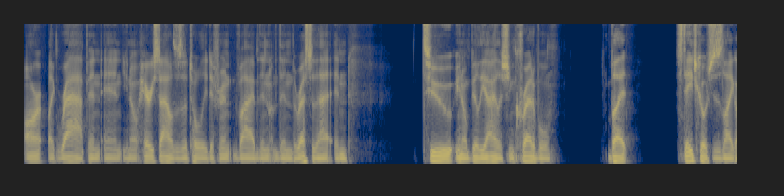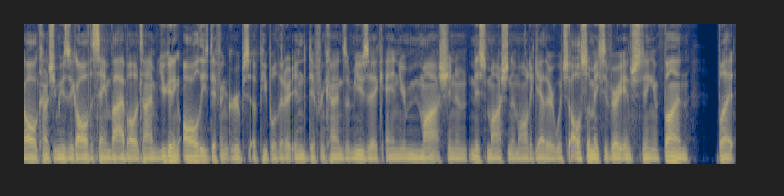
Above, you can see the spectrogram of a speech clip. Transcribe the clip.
art like rap and and you know, Harry Styles is a totally different vibe than than the rest of that. And to, you know, Billie Eilish, incredible. But Stagecoach is like all country music, all the same vibe all the time. You're getting all these different groups of people that are into different kinds of music, and you're moshing and mishmashing them all together, which also makes it very interesting and fun. But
